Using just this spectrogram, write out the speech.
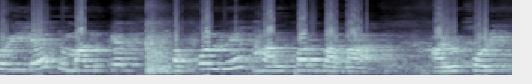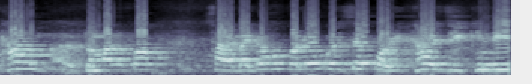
কৰিলে তোমালোকে সকলোৱে ভাল ফল পাবা। আৰু পৰীক্ষা তোমালোকক ছাৰ বাইদেউসকলেও কৈছে পৰীক্ষাৰ যিখিনি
